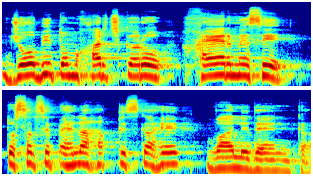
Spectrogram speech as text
جو بھی تم خرچ کرو خیر میں سے، تو سب سے پہلا حق کس کا ہے؟ والدین کا۔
